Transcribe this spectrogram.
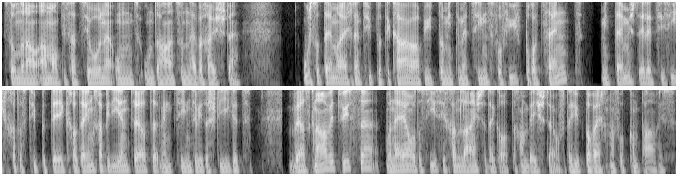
sondern auch Amortisationen und Unterhalts- und Nebenkosten. Außerdem rechnen die Hypothekaranbieter mit einem Zins von 5%. Mit dem stellen sie sicher, dass die Hypothek auch dann bedient werden kann, wenn die Zinsen wieder steigen. Wer es genau wissen will, was er oder sie sich leisten kann, der geht am besten auf den Hyperrechner von Comparis.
